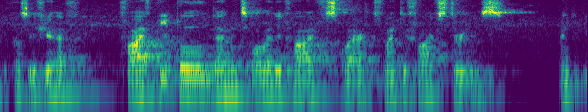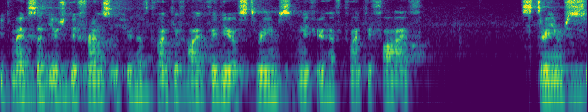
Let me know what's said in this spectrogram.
because if you have five people, then it's already five squared, 25 streams. And it makes a huge difference if you have 25 video streams and if you have 25 streams,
